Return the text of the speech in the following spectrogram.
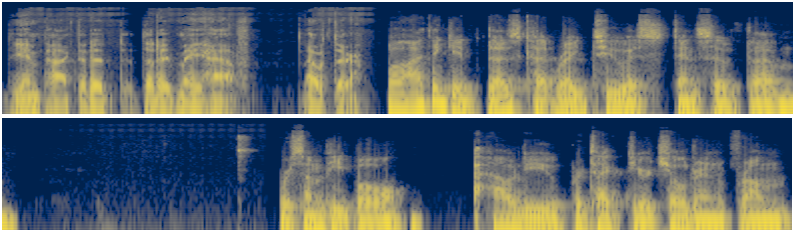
the impact that it that it may have out there. Well, I think it does cut right to a sense of um, for some people, how do you protect your children from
